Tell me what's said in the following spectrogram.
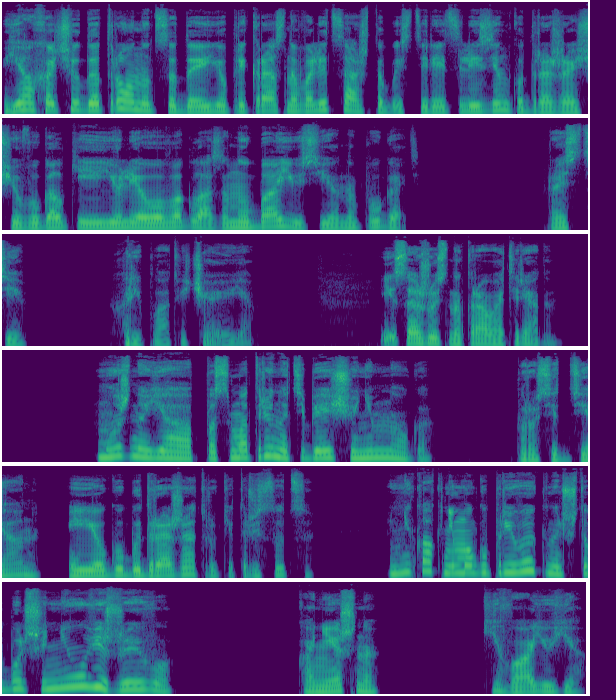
Я хочу дотронуться до ее прекрасного лица, чтобы стереть слезинку, дрожащую в уголке ее левого глаза, но боюсь ее напугать. «Прости», — хрипло отвечаю я. И сажусь на кровать рядом. «Можно я посмотрю на тебя еще немного?» — просит Диана. Ее губы дрожат, руки трясутся. «Никак не могу привыкнуть, что больше не увижу его». «Конечно», — киваю я.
